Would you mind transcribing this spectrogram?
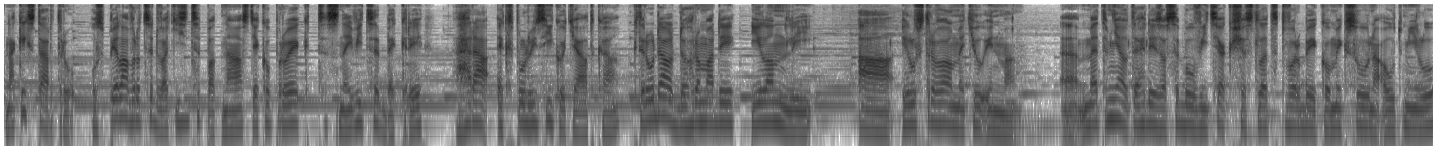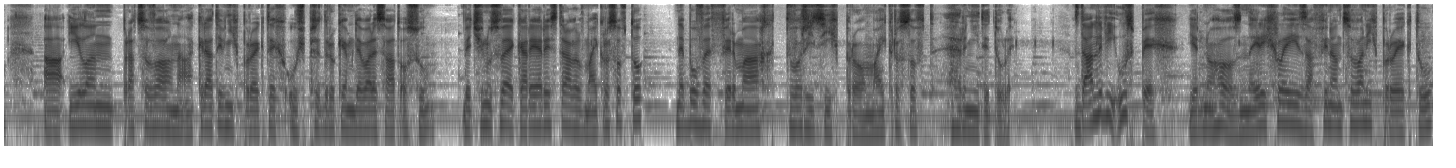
Na Kickstarteru uspěla v roce 2015 jako projekt s nejvíce backry hra Explodující koťátka, kterou dal dohromady Elon Lee a ilustroval Matthew Inman. Eh, Matt měl tehdy za sebou víc jak 6 let tvorby komiksů na Oatmealu a Elon pracoval na kreativních projektech už před rokem 98. Většinu své kariéry strávil v Microsoftu nebo ve firmách tvořících pro Microsoft herní tituly. Zdánlivý úspěch jednoho z nejrychleji zafinancovaných projektů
